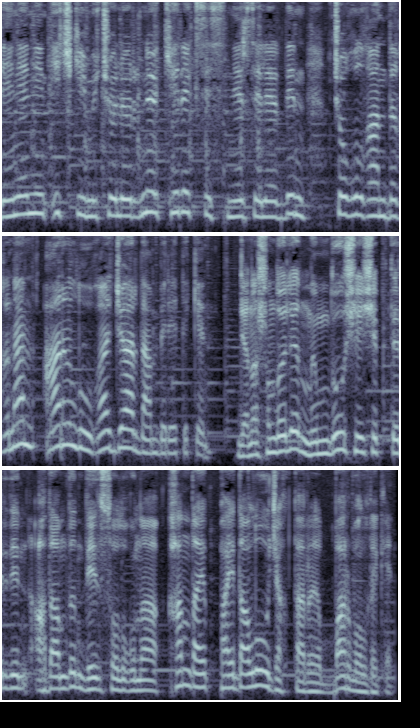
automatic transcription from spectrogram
Дененин ички мүчөлөрүнө керексиз нерселердин чогулгандыгынан арылууга жардам берет экен жана ошондой эле нымдуу шейшептердин адамдын ден соолугуна кандай пайдалуу жактары бар болду экен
